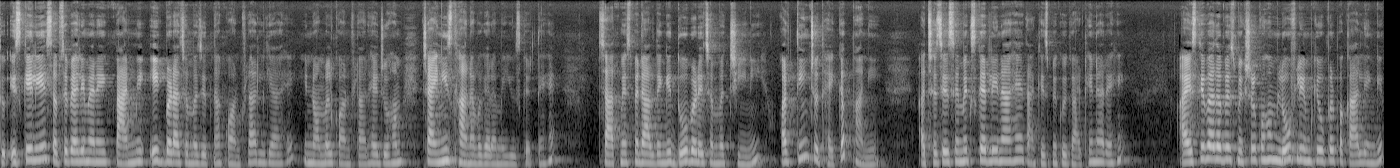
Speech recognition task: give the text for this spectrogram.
तो इसके लिए सबसे पहले मैंने एक पैन में एक बड़ा चम्मच जितना कॉर्नफ्लावर लिया है, ये नॉर्मल कॉर्नफ्लावर है, जो हम चाइनीज़ खाना वगैरह में यूज़ करते हैं। साथ में इसमें डाल देंगे दो बड़े चम्मच चीनी और तीन चौथाई कप पानी। अच्छे से इसे मिक्स कर लेना है ताकि इसमें कोई गाठे ना रहें। और इसके बाद अब इस मिक्सचर को हम लो फ्लेम के ऊपर पका लेंगे।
